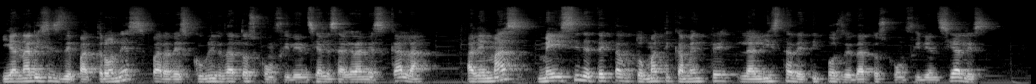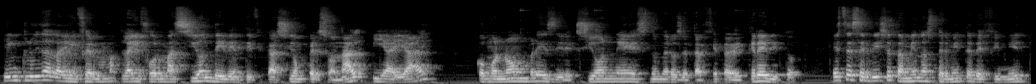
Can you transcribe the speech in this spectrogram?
y análisis de patrones para descubrir datos confidenciales a gran escala. Además, Macy detecta automáticamente la lista de tipos de datos confidenciales, incluida la, información de identificación personal, PII, como nombres, direcciones, números de tarjeta de crédito. Este servicio también nos permite definir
